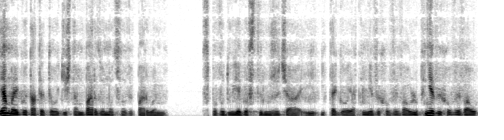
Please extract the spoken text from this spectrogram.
Ja mojego tatę to gdzieś tam bardzo mocno wyparłem z powodu jego stylu życia i, i tego, jak mnie wychowywał lub nie wychowywał.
